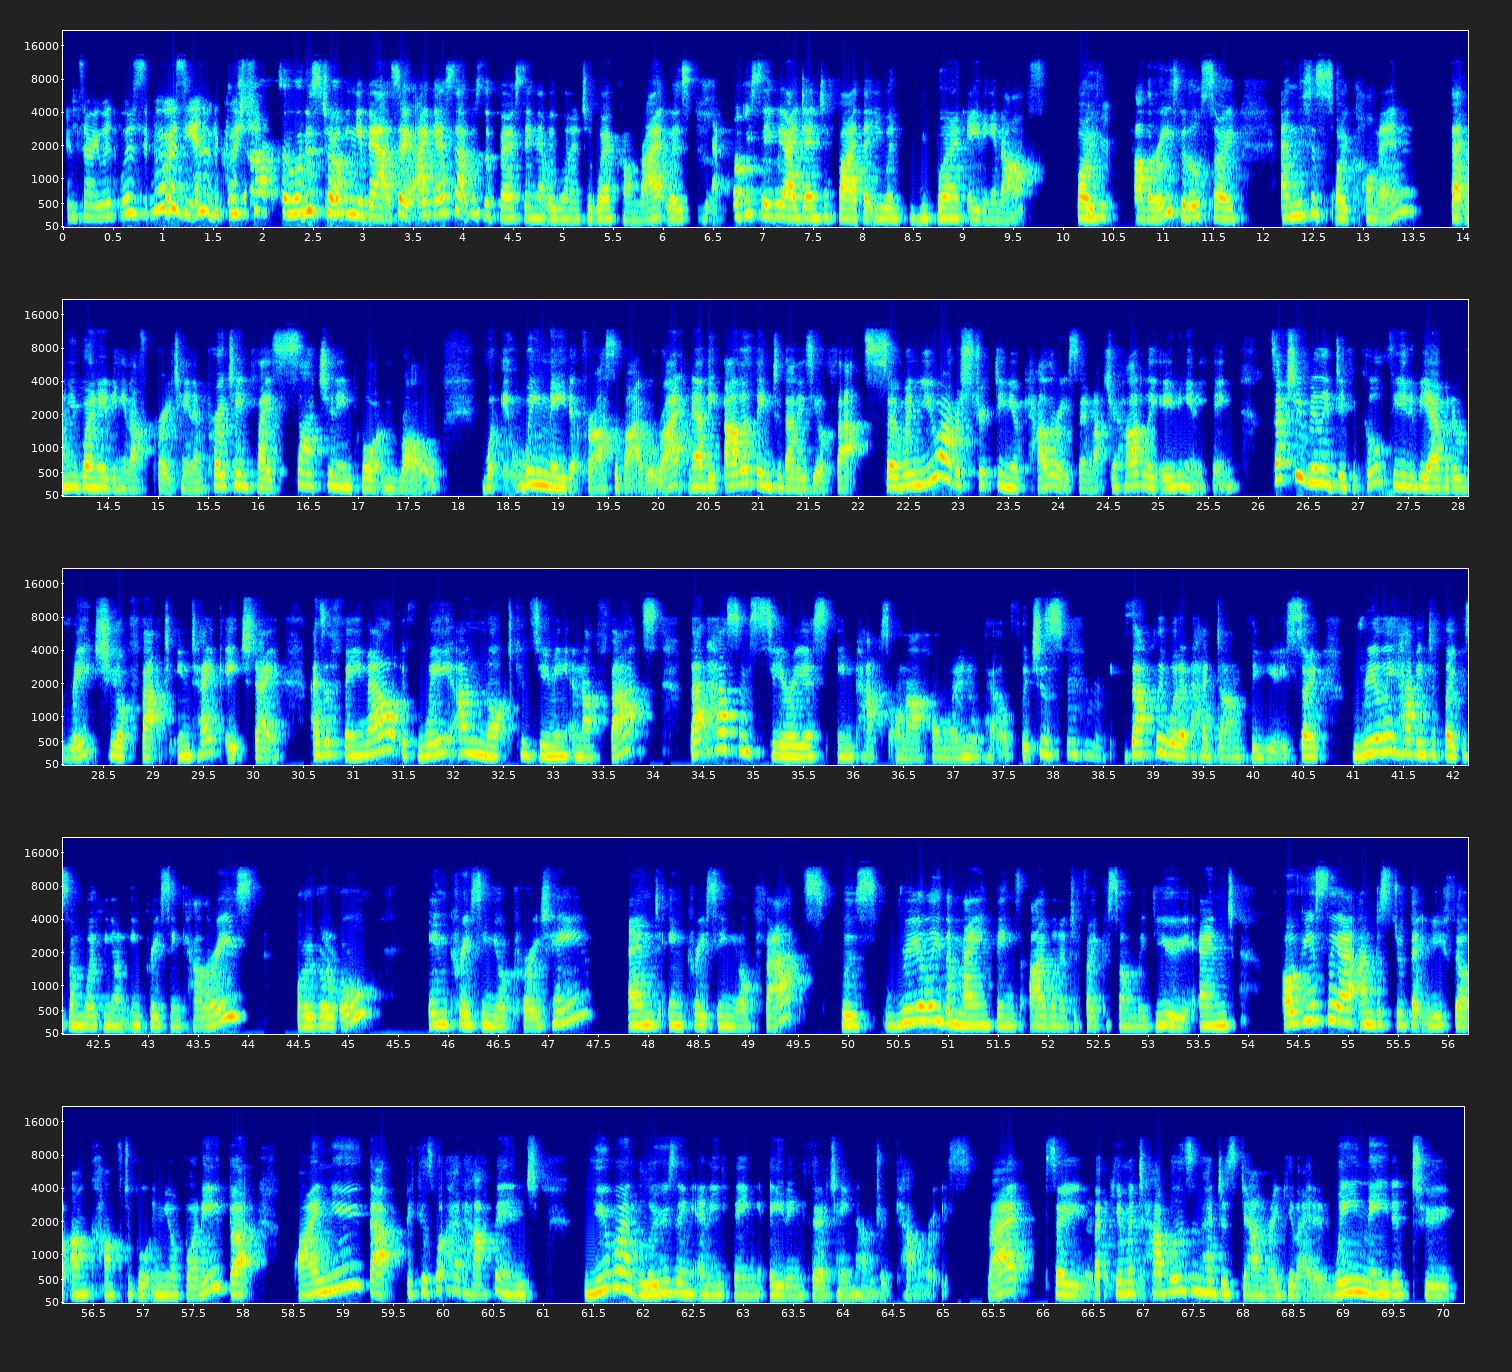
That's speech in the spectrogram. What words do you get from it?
And sorry, what was what was the end of the question? Yeah, so we're just talking about. So I guess that was the first thing that we wanted to work on, right? Was yeah. obviously we identified that you were you weren't eating enough, both mm-hmm. calories, but also, and this is so common that you weren't eating enough protein and protein plays such an important role. We need it for our survival right? Now the other thing to that is your fats. So when you are restricting your calories so much you're hardly eating anything it's actually really difficult for you to be able to reach your fat intake each day. As a female, if we are not consuming enough fats, that has some serious impacts on our hormonal health, which is mm-hmm. exactly what it had done for you. So, really having to focus on working on increasing calories overall, increasing your protein, and increasing your fats was really the main things I wanted to focus on with you. And obviously I understood that you felt uncomfortable in your body, but I knew that because what had happened, you weren't losing anything eating 1300 calories, right? So, like your metabolism had just downregulated. We needed to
